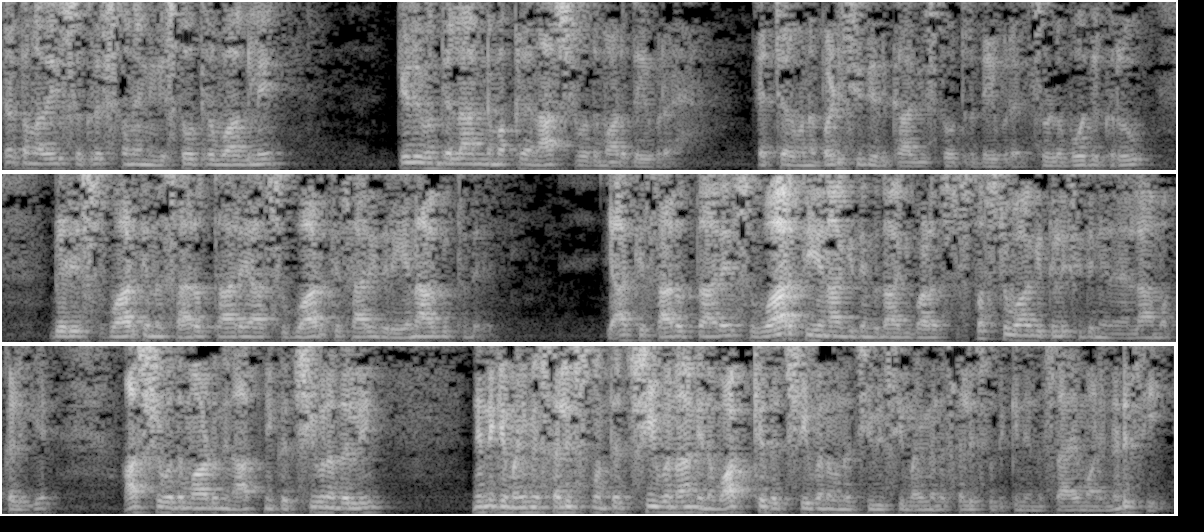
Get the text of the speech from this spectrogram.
ಕರ್ತನಾದ ಯೇಸು ಕ್ರಿಸ್ತನ, ನಿನಗೆ ಸ್ತೋತ್ರವಾಗಲಿ. ಕೇಳುವಂತೆಲ್ಲ ನನ್ನ ಮಕ್ಕಳನ್ನು ಆಶೀರ್ವಾದ ಮಾಡು ದೇವರೇ. ಎಚ್ಚರವನ್ನು ಪಡಿಸಿದ್ದಕ್ಕಾಗಿ ಸ್ತೋತ್ರ ದೇವರೇ. ಸುಳ್ಳು ಬೋಧಕರು ಬೇರೆ ಸುವಾರ್ತೆಯನ್ನು ಸಾರುತ್ತಾರೆ, ಆ ಸುವಾರ್ತೆ ಸಾರಿದರೆ ಏನಾಗುತ್ತದೆ? ಯಾಕೆ ಸಾರುತ್ತಾರೆ? ಸುವಾರ್ತೆ ಏನಾಗಿದೆ ಎಂಬುದಾಗಿ ಬಹಳಷ್ಟು ಸ್ಪಷ್ಟವಾಗಿ ತಿಳಿಸಿದೆ ಎಲ್ಲ ಮಕ್ಕಳಿಗೆ. ಆಶೀರ್ವಾದ ಮಾಡು ನಿನ್ನ ಆತ್ಮಿಕ ಜೀವನದಲ್ಲಿ. ನಿನಗೆ ಮಹಿಮೆ ಸಲ್ಲಿಸುವಂತ ಜೀವನ, ನಿನ್ನ ವಾಕ್ಯದ ಜೀವನವನ್ನು ಜೀವಿಸಿ ಮಹಿಮೆಯನ್ನು ಸಲ್ಲಿಸುವುದಕ್ಕೆ ನಿನ್ನ ಸಹಾಯ ಮಾಡಿ, ನಡೆಸಿ.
